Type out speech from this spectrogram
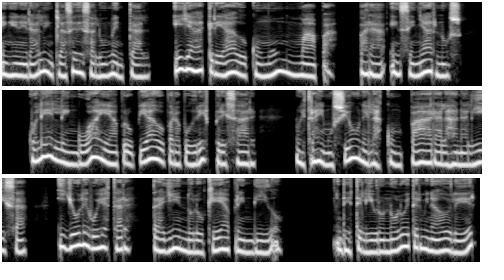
en general en clases de salud mental. Ella ha creado como un mapa para enseñarnos cuál es el lenguaje apropiado para poder expresar nuestras emociones, las compara, las analiza y yo les voy a estar trayendo lo que he aprendido de este libro. No lo he terminado de leer.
